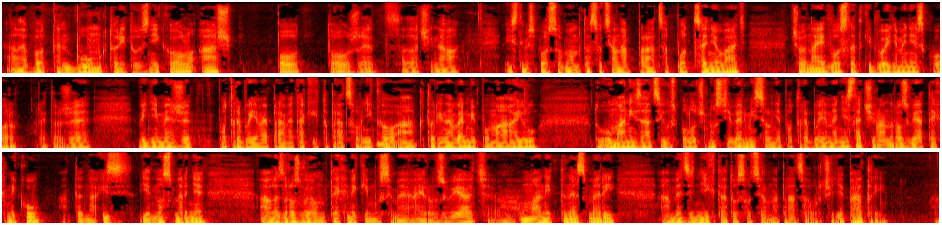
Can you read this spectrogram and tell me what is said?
lebo ten boom, ktorý tu vznikol, až po to, že sa začína istým spôsobom tá sociálna práca podceňovať, čo na jej dôsledky dvojdeme neskôr, pretože vidíme, že potrebujeme práve takýchto pracovníkov, a ktorí nám veľmi pomáhajú tú humanizáciu spoločnosti veľmi silne potrebujeme. Nestačí len rozvíjať techniku, a teda ísť jednosmerne, ale s rozvojom techniky musíme aj rozvíjať humanitné smery a medzi nich táto sociálna práca určite patrí.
